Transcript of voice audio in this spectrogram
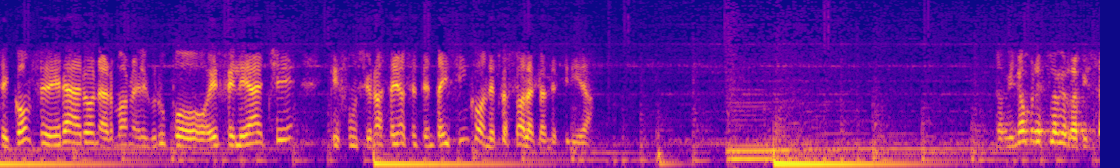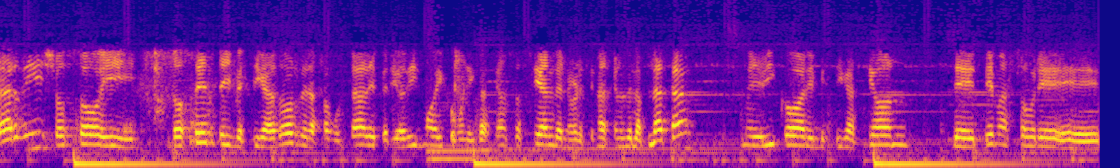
Se confederaron, armaron el grupo FLH que funcionó hasta el año 75 donde pasó a la clandestinidad. Mi nombre es Flavio Rapizardi, yo soy docente e investigador de la Facultad de Periodismo y Comunicación Social de la Universidad Nacional de La Plata. Me dedico a la investigación de temas sobre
